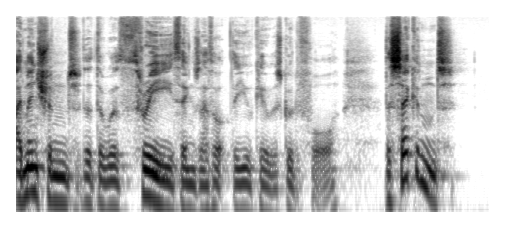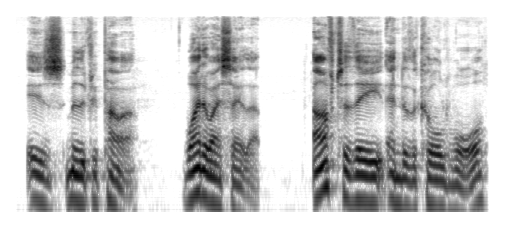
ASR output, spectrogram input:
I mentioned that there were three things I thought the UK was good for. The second is military power. Why do I say that? After the end of the Cold War,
